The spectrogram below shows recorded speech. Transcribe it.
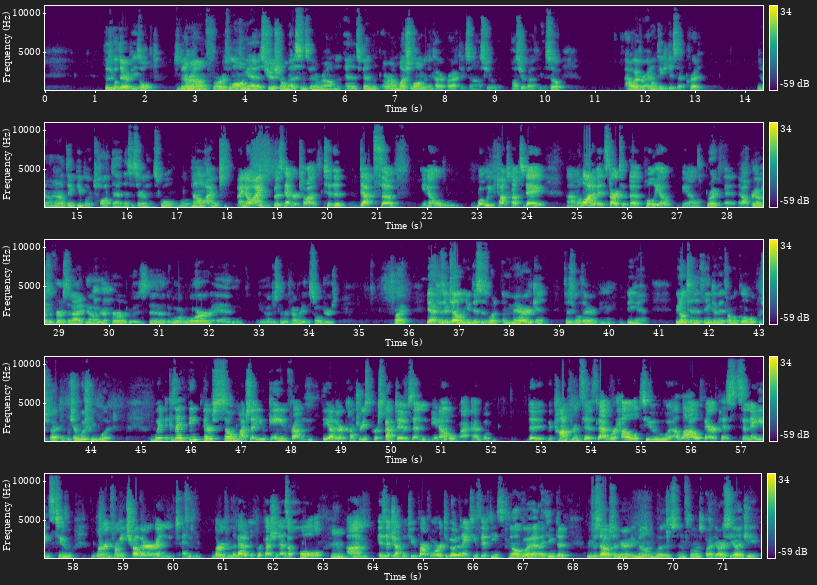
physical therapy is old. It's been around for as long as traditional medicine's been around, and it's been around much longer than chiropractics and osteo- osteopathy. So However, I don't think it gets that credit. You know, and I don't think people are taught that necessarily in school. What- No, I? I know I was never taught to the depths of you know what we've talked about today. Um, a lot of it starts with the polio, you know, right. uh, outbreak. That was the first that I'd known or Mhm. heard was the, the World War and you know just the recovery of the soldiers. Right. Yeah, because they're telling you this is what American physical therapy began. We don't tend to think of it from a global perspective, which I wish we would. because I think there's so much that you gain from the other countries' perspectives, and you know, I, I, the the conferences that were held to allow therapists and aides to learn from each other and and learn from the medical profession as a whole. Mhm. Um, is it jumping too far forward to go to the 1950s? No, go ahead. I think that we've established that Mary McMillan was influenced by the RCIG.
